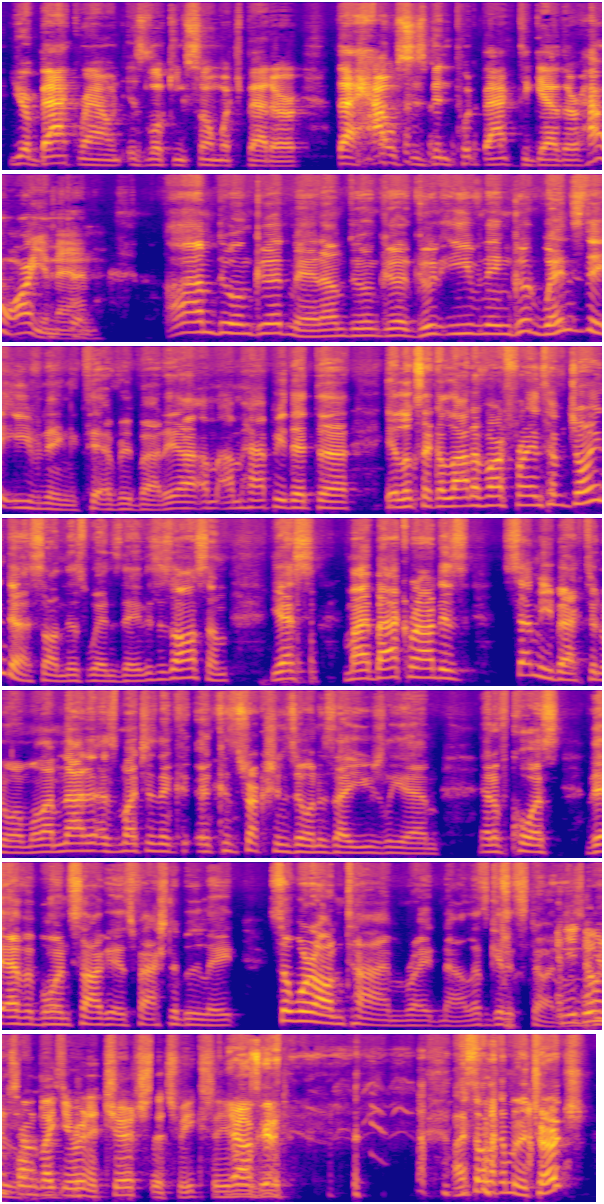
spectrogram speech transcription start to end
your background is looking so much better. The house has been put back together. How are you, man? I'm doing good, man. I'm doing good. Good evening, good Wednesday evening to everybody. I, am I'm, I'm happy that uh, it looks like a lot of our friends have joined us on this Wednesday. This is awesome. Yes, my background is semi back to normal. I'm not as much in the construction zone as I usually am, and of course, the Everborn saga is fashionably late. So we're on time right now. Let's get it started. And you don't sound like you're in a church this week, so you're yeah, all good. I sound like I'm in a church.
